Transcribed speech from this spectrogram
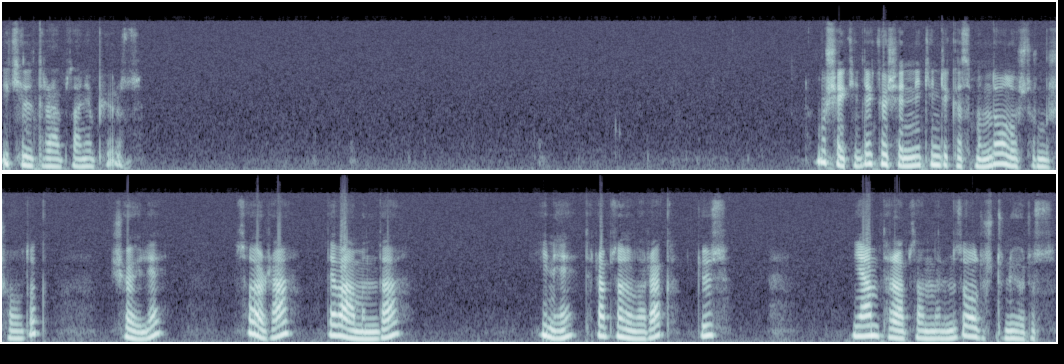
ikili trabzan yapıyoruz. Bu şekilde köşenin ikinci kısmını da oluşturmuş olduk. Şöyle. Sonra devamında yine trabzan olarak düz yan trabzanlarımızı oluşturuyoruz.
